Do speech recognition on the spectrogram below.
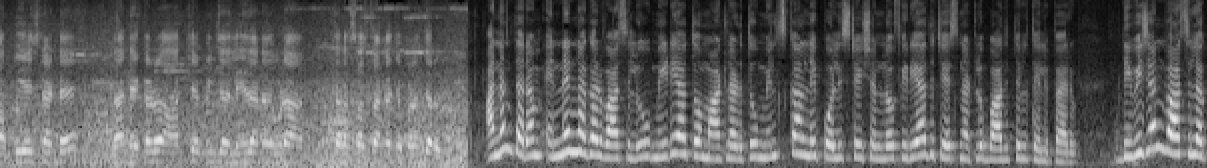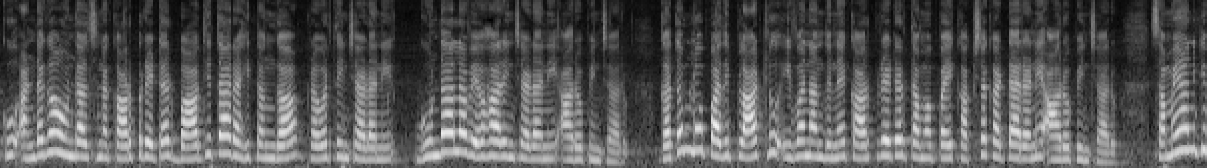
తప్పు చేసినట్టే దాన్ని ఎక్కడో ఆక్షేపించేది లేదన్నది కూడా చాలా స్పష్టంగా చెప్పడం జరుగుతుంది. అనంతరం ఎన్ఎన్ నగర్ వాసులు మీడియాతో మాట్లాడుతూ మిల్స్ కాలనీ పోలీస్ స్టేషన్లో ఫిర్యాదు చేసినట్లు బాధితులు తెలిపారు. డివిజన్ వాసులకు అండగా ఉండాల్సిన కార్పొరేటర్ బాధ్యతారహితంగా ప్రవర్తించాడని గుండాల వ్యవహరించాడని ఆరోపించారు. గతంలో పది ప్లాట్లు ఇవ్వనందునే కార్పొరేటర్ తమపై కక్ష కట్టారని ఆరోపించారు. సమయానికి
